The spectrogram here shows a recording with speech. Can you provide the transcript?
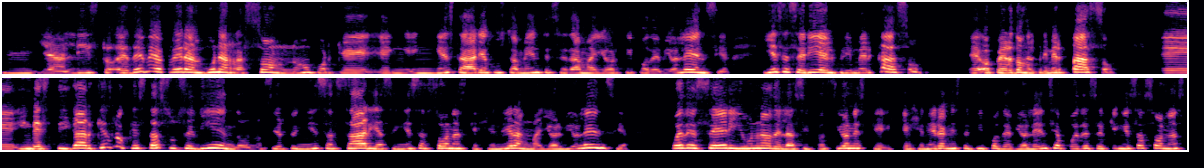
Mm, ya, listo. Eh, debe haber alguna razón, ¿no? Porque en, esta área justamente se da mayor tipo de violencia. Y ese sería el primer caso, eh, o perdón, el primer paso. Eh, investigar qué es lo que está sucediendo, ¿no es cierto?, en esas áreas, en esas zonas que generan mayor violencia. Puede ser, y una de las situaciones que, generan este tipo de violencia, puede ser que en esas zonas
